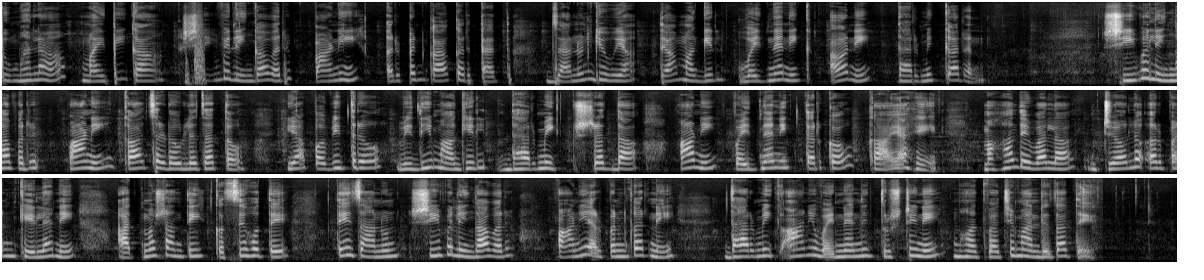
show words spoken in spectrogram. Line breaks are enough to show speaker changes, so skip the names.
तुम्हाला माहिती का? शिवलिंगावर पाणी अर्पण का करतात? जाणून घेऊया त्यामागील वैज्ञानिक आणि धार्मिक कारण. शिवलिंगावर पाणी का चढवलं जातं? या पवित्र विधीमागील धार्मिक श्रद्धा आणि वैज्ञानिक तर्क काय आहे? महादेवाला जल अर्पण केल्याने आत्मशांती कसे होते? ते जाणून शिवलिंगावर पाणी अर्पण करणे धार्मिक आणि वैज्ञानिक दृष्टीने महत्त्वाचे मानले जाते.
